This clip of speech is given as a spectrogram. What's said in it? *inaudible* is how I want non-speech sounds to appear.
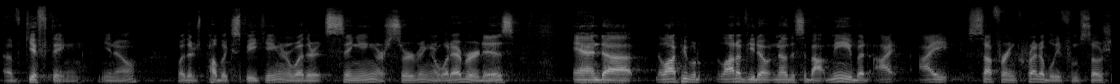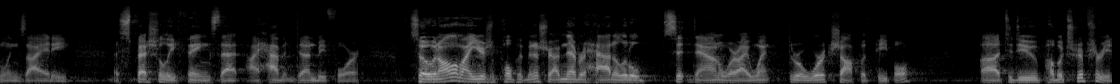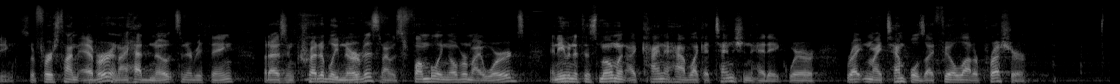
of gifting, you know, whether it's public speaking or whether it's singing or serving or whatever it is. And uh, a lot of people, a lot of you don't know this about me, but I, I suffer incredibly from social anxiety, especially things that I haven't done before. So, in all of my years of pulpit ministry, I've never had a little sit down where I went through a workshop with people uh, to do public scripture reading. The first time ever, and I had notes and everything, but I was incredibly nervous and I was fumbling over my words. And even at this moment, I kind of have like a tension headache where right in my temples I feel a lot of pressure.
